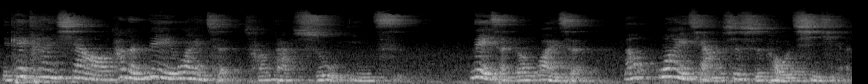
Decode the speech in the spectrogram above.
你可以看一下哦，它的内外层长达十五英尺，内层跟外层，然后外墙是石头砌起来。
